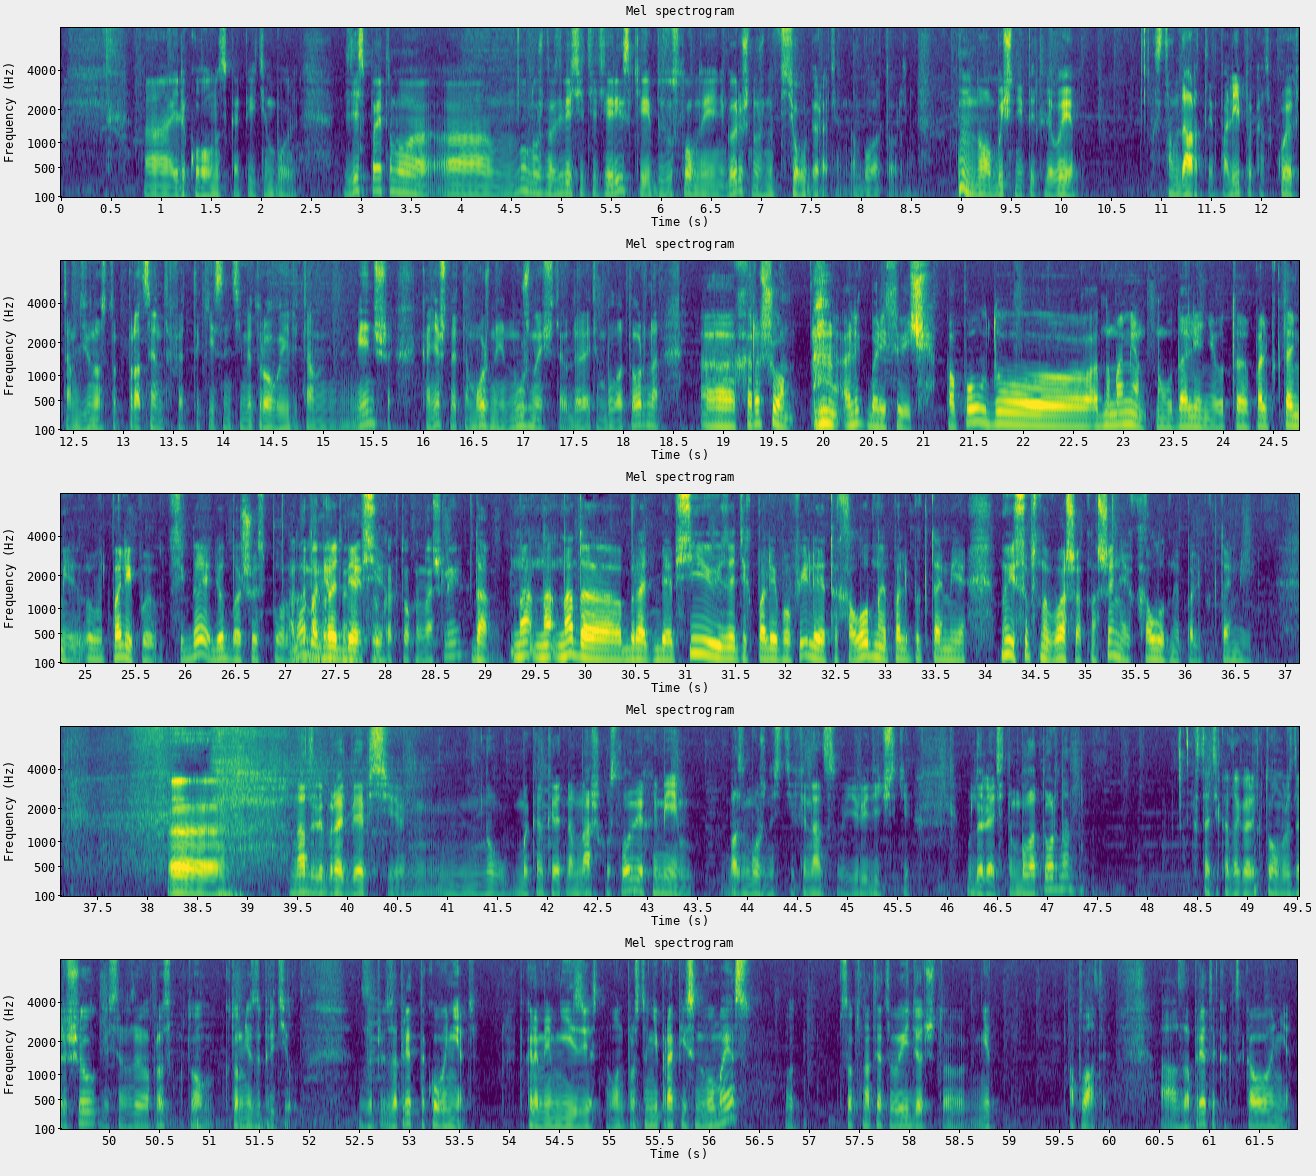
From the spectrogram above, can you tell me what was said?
э, или колоноскопии тем более. Здесь поэтому э, ну, нужно взвесить эти риски. Безусловно, я не говорю, что нужно все убирать амбулаторно. Но обычные петлевые стандарты полипы, коих там 90% это такие сантиметровые или там меньше, конечно, это можно и нужно, я считаю, удалять амбулаторно. Э, хорошо. Олег Борисович, по поводу одномоментного удаления, вот э, полипэктомии, вот полипы всегда идет большой спор. Надо брать биопсию. Как только нашли? Да. На, на, надо брать биопсию из этих полипов или это холодная полипэктомия. Ну и, собственно, ваше отношение к холодной полипэктомии. Надо ли брать биопсию? Ну, мы конкретно в наших условиях имеем возможности финансовые, юридически удалять это амбулаторно. Кстати, когда говорят, кто вам разрешил, если я задаю вопрос, кто, кто мне запретил. Запрет, такого нет. По крайней мере, мне известно. Он просто не прописан в ОМС. Вот, собственно, от этого и идет, что нет оплаты. А запрета как такового нет.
